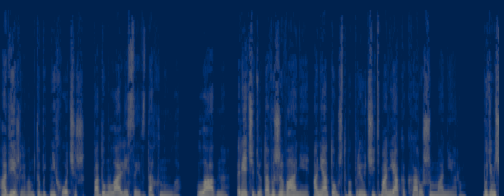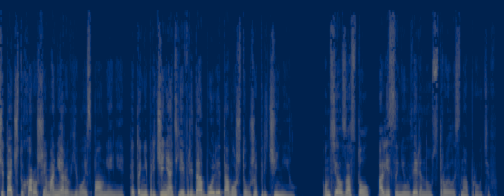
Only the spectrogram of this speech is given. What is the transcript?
«А вежливым ты быть не хочешь?» — подумала Алиса и вздохнула. Ладно, речь идет о выживании, а не о том, чтобы приучить маньяка к хорошим манерам. Будем считать, что хорошие манеры в его исполнении — это не причинять ей вреда более того, что уже причинил. Он сел за стол, Алиса неуверенно устроилась напротив.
